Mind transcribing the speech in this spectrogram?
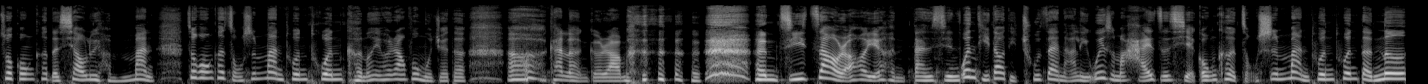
做功课的效率很慢，做功课总是慢吞吞，可能也会让父母觉得。啊，看了很格拉姆，很急躁，然后也很担心。问题到底出在哪里？为什么孩子写功课总是慢吞吞的呢？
